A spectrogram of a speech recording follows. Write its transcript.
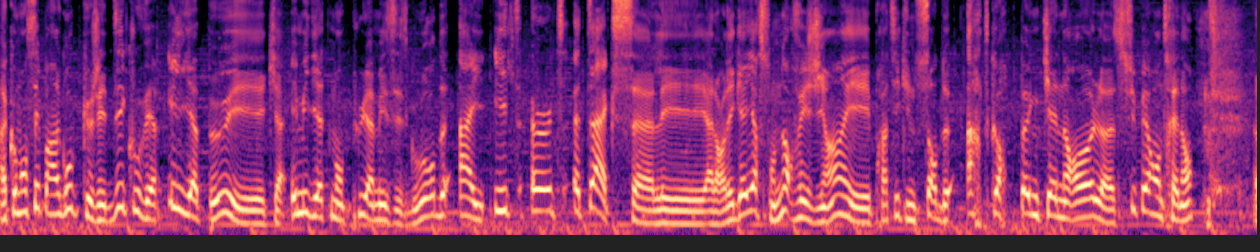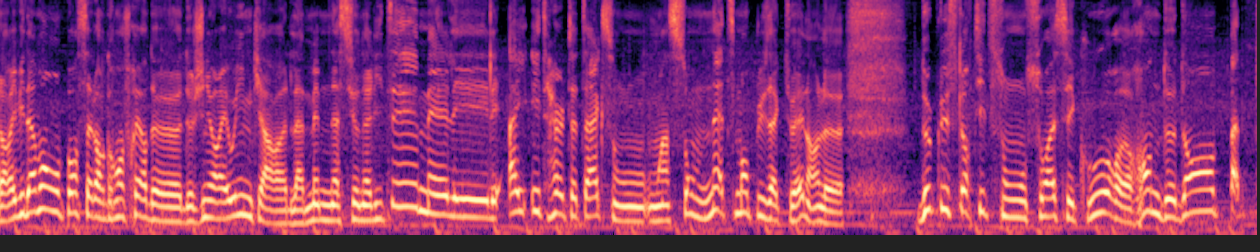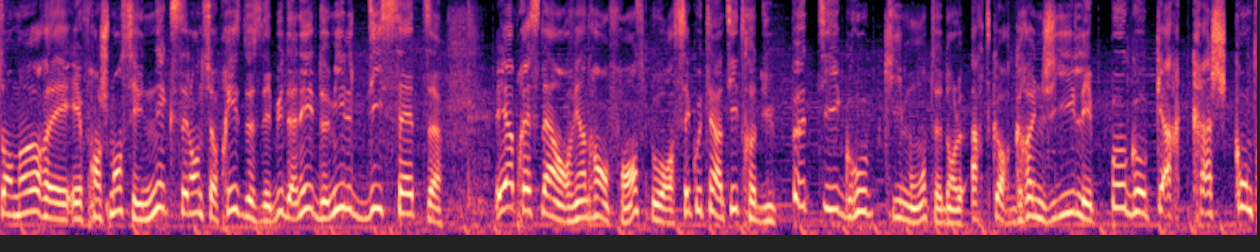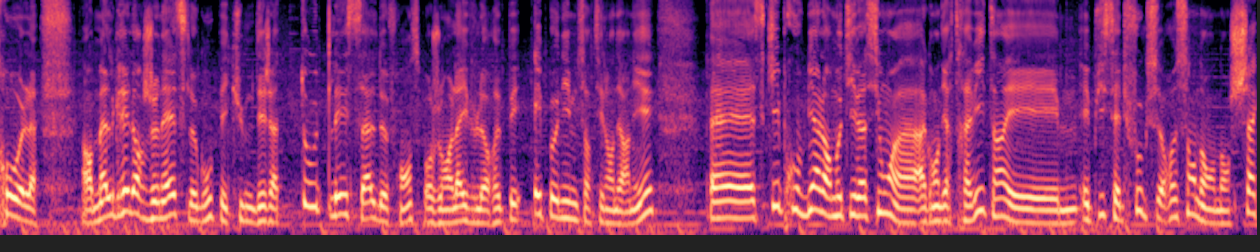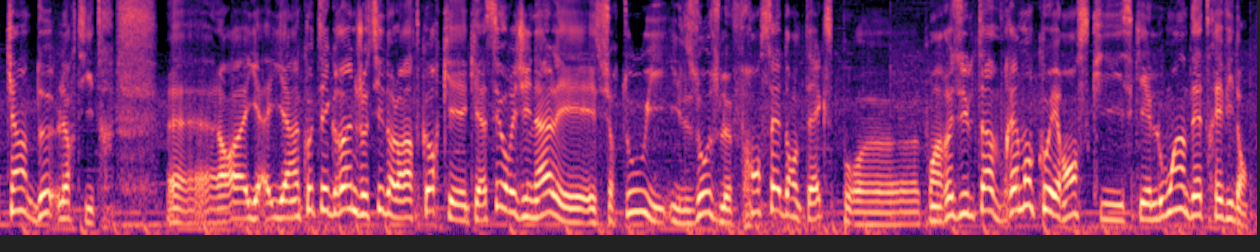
A commencer par un groupe que j'ai découvert il y a peu et qui a immédiatement plu à mes esgourdes, I Eat Earth Attacks. Alors les gaillards sont norvégiens et pratiquent une sorte de hardcore punk and roll super entraînant. Alors évidemment on pense à leur grand frère de, Junior Ewing car de la même nationalité, mais les, I Eat Earth Attacks ont, un son nettement plus actuel. hein. De plus, leurs titres sont, assez courts, euh, rentre dedans, pas de temps mort, et franchement, c'est une excellente surprise de ce début d'année 2017. Et après cela, on reviendra en France pour s'écouter un titre du petit groupe qui monte dans le hardcore grungy, les Pogo Car Crash Control. Alors malgré leur jeunesse, le groupe écume déjà toutes les salles de France pour jouer en live leur EP éponyme sorti l'an dernier. Euh, ce qui prouve bien leur motivation à, grandir très vite, hein, et, puis cette fougue se ressent dans, chacun de leurs titres. Euh, alors il y, a- un côté grunge aussi dans leur hardcore qui est, assez original et, surtout ils, osent le français dans le texte pour, euh, un résultat vraiment cohérent, ce qui est loin d'être évident.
